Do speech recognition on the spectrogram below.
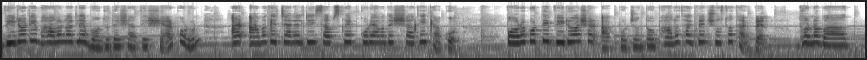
ভিডিওটি ভালো লাগলে বন্ধুদের সাথে শেয়ার করুন আর আমাদের চ্যানেলটি সাবস্ক্রাইব করে আমাদের সাথেই থাকুন। পরবর্তী ভিডিও আসার আগ পর্যন্ত ভালো থাকবেন, সুস্থ থাকবেন। ধন্যবাদ।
